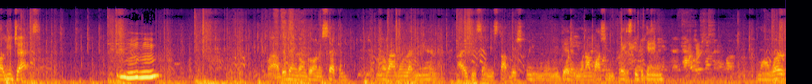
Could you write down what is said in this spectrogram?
Oh, you Jax? Mm-hmm. Wow, this ain't gonna go in a second. Nobody gonna let me in. I keep saying you stop your screen when you get it. When I'm watching you play the stupid game. Come on, work.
